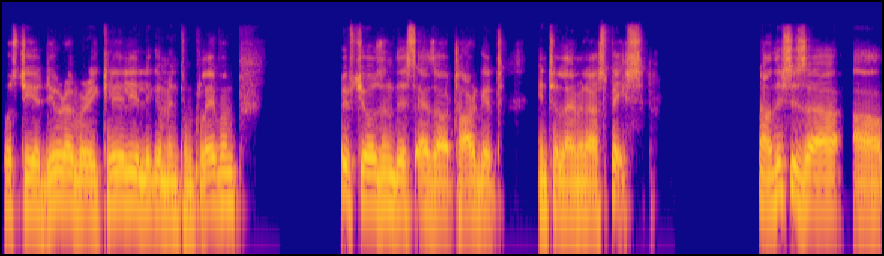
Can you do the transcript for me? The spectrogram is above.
posterior dura very clearly, ligamentum flavum. We've chosen this as our target interlaminar space. Now, this is a, a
